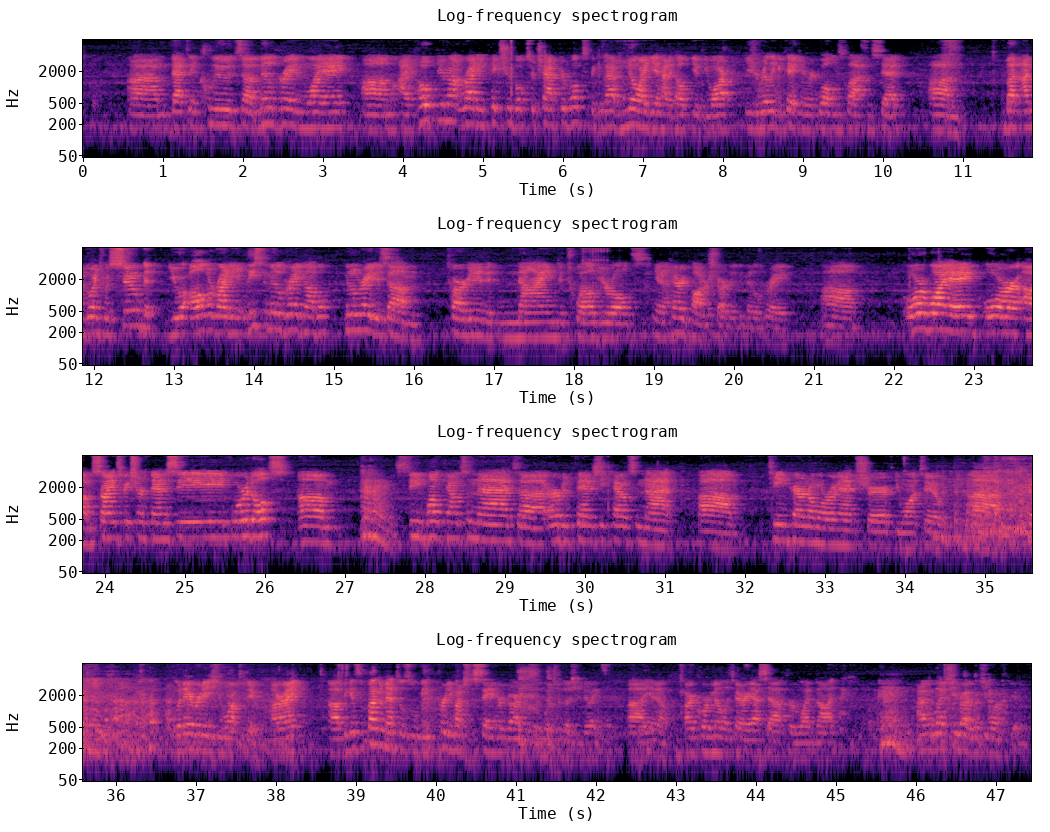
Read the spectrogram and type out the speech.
um, that includes uh, middle grade and YA. Um, I hope you're not writing picture books or chapter books because I have no idea how to help you if you are. You should really be taking Rick Walton's class instead. Um, but I'm going to assume that you all are writing at least a middle grade novel. Middle grade is um, targeted at 9 to 12 year olds. You know, Harry Potter started at middle grade. Um, or YA, or um, science fiction or fantasy for adults. Steampunk counts in that, uh, urban fantasy counts in that, um, teen paranormal romance, sure, if you want to. Uh, whatever it is you want to do, all right? uh, because the fundamentals will be pretty much the same regardless of which of those you're doing. Uh, you know, hardcore military SF or whatnot. I will let you write what you want to do.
